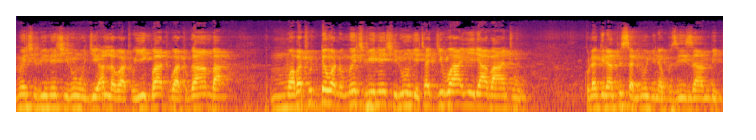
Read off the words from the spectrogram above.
mu ekibiina ekirungi allah bwatugamba mwabatudde wano mu ekibiina ekirungi ekyagibwayo eri abantu kulagira mpisa nungi nakuziiza mbi.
